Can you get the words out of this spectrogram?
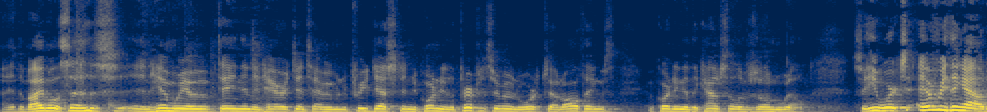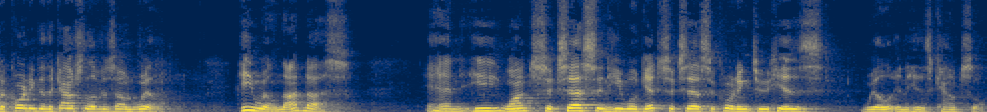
Uh, the Bible says, In him we have obtained an inheritance, having been predestined according to the purpose of him who works out all things according to the counsel of his own will. So he works everything out according to the counsel of his own will. He will, not us. And he wants success, and he will get success according to his will and his counsel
